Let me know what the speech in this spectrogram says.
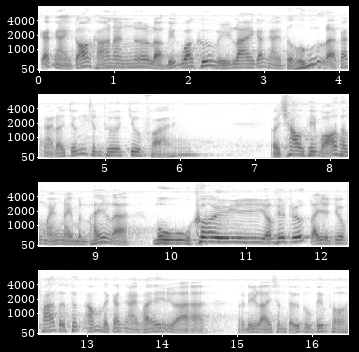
Các ngài có khả năng ờ, là biết quá khứ vị lai các ngài tưởng là các ngài đã chứng xin thưa chưa phải rồi sau khi bỏ thân mạng này, mình thấy là mù khơi ở phía trước, tại vì chưa phá tới thức ấm, thì các ngài phải là đi lại sinh tử tu tiếp thôi.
